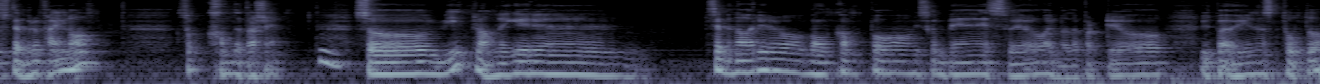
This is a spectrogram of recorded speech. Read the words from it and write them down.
stemmer og feil nå. Så kan dette skje. Mm. Så vi planlegger eh, seminarer og valgkamp, og vi skal be SV og Arbeiderpartiet og ut på øyen den 12. da.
